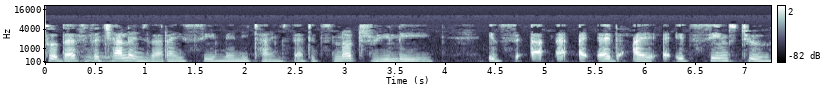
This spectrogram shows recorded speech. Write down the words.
So that's the you. challenge that I see many times. That it's not really. It's uh, uh, uh, I, I, I, I, it seems to,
